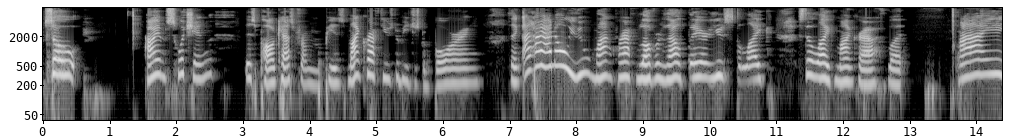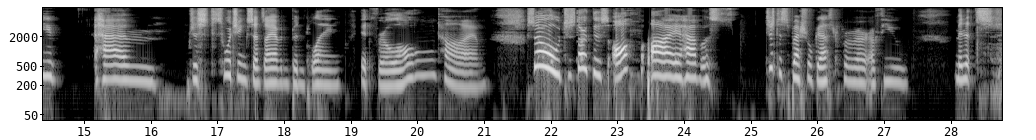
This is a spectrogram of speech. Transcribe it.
So, I am switching this podcast from because Minecraft used to be just a boring thing. I, I know you Minecraft lovers out there used to like, still like Minecraft, but I am just switching since I haven't been playing it for a long time. So to start this off, I have a just a special guest for a few minutes.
